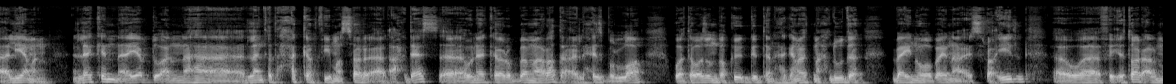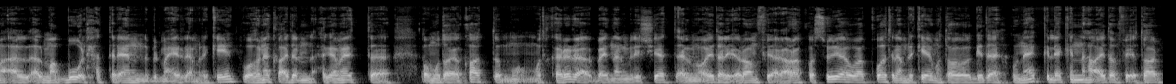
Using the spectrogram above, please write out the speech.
اليمن. لكن يبدو أنها لن تتحكم في مسار الأحداث. هناك ربما ردع لحزب الله وتوازن دقيق جدا هجمات محدودة بينه وبين إسرائيل وفي إطار المقبول حتى الآن بالمعايير الأمريكية. وهناك أيضا هجمات ومضايقات متكررة بين الميليشيات المؤيده لإيران في العراق وسوريا والقوات الأمريكية المتواجده هناك لكنها أيضا في إطار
